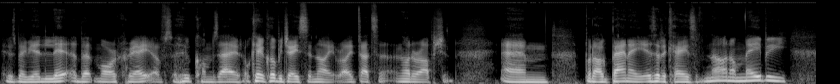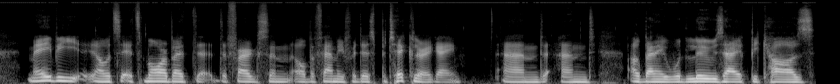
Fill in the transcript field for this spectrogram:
who's maybe a little bit more creative. So who comes out? Okay, it could be Jason Knight, right? That's another option. Um, but Ogbene, is it a case of no, no, maybe, maybe you know, it's it's more about the, the Ferguson Obafemi for this particular game and and Ogbene would lose out because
